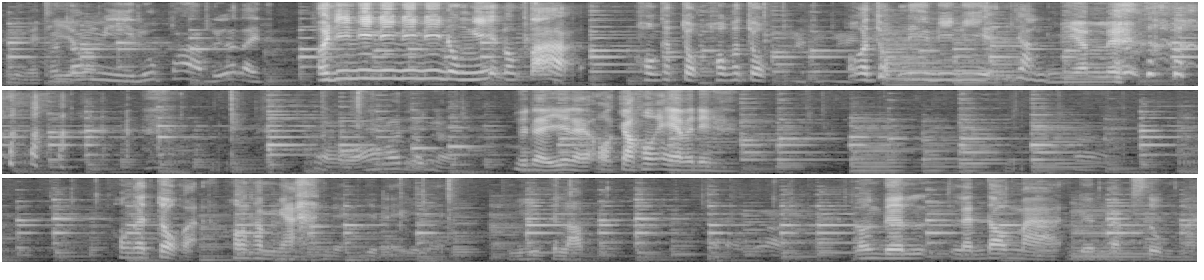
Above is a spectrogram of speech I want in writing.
หนึ่งนามันทีต้องแล้วมีรูปภาพหรืออะไรที่เอ้ยนี่นี่นี่นี่นี่ตรงนี้น้องต้าห้องกระจกห้องกระจกห้องกระจกนี่นี่นี่อย่างเนียนเลย โอ้โหห้องกระจกเหรออยู่ไหนอยู่ไหนออกจากห้องแอร์ไปดิอ่าห้องกระจกอะห้องทำงานเนี่ยอยู่ไหนอยู่ไหนพี่ไปรับแต่ว่า ลองเดินแรนดอมมาเดินแบบสุ่มมา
